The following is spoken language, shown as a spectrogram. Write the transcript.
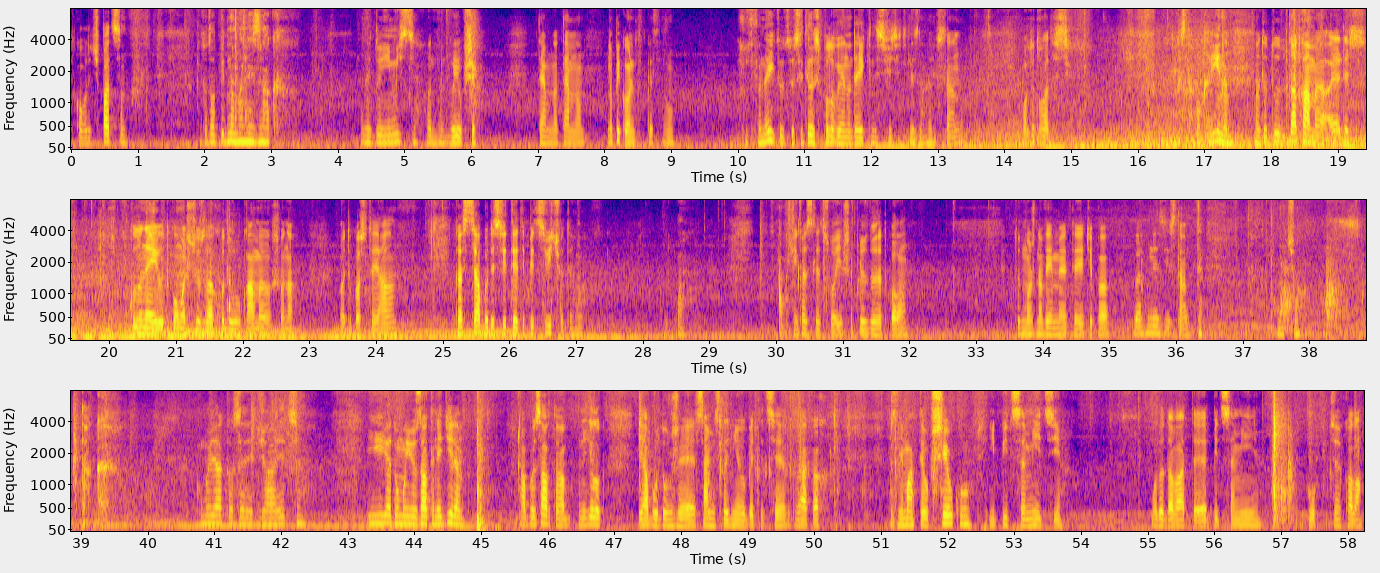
Тако буде чіпатися. Тут от підноманий знак. Я знайду її місце, от на двоє взагалі. Темно, темно. Ну прикольно тут красиво. Щось фонарі тут засвітились половину, деякі не світять, не знаю, странно. О, тут вода десь. Якась так України. От тут одна камера, а я десь коло неї такому що зверху другу камеру, що вона отако стояла. Ця буде світити, підсвічувати. О. О. Якраз для своє ще плюс додатково. Тут можна виміряти, типу, вверх-вниз і ставити. Нічого. Так. Акумулятор заряджається. І я думаю, завтра неділя. Або завтра, або понеділок я буду вже самі складні робити це в дверках. Знімати обшивку і під самі ці. Буду давати під самі дзеркала.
